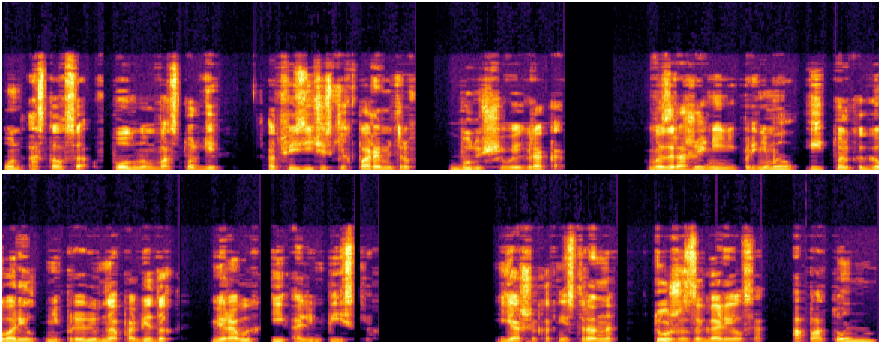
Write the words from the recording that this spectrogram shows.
он остался в полном восторге от физических параметров будущего игрока. Возражений не принимал и только говорил непрерывно о победах мировых и олимпийских. Яша, как ни странно, тоже загорелся, а потом...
